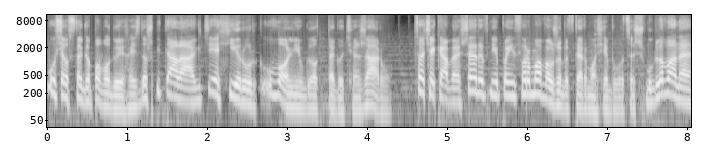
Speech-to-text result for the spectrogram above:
Musiał z tego powodu jechać do szpitala, gdzie chirurg uwolnił go od tego ciężaru. Co ciekawe, szeryf nie poinformował, żeby w termosie było coś szmuglowane,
